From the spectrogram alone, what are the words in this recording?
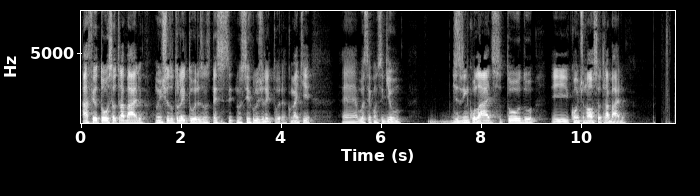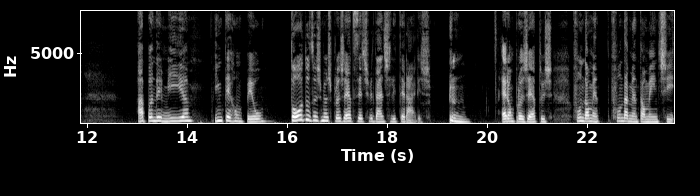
afetou o seu trabalho no Instituto Leituras, no, no círculo de leitura. Como é que é, você conseguiu desvincular disso tudo e continuar o seu trabalho? A pandemia interrompeu todos os meus projetos e atividades literárias. Eram projetos fundamentalmente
